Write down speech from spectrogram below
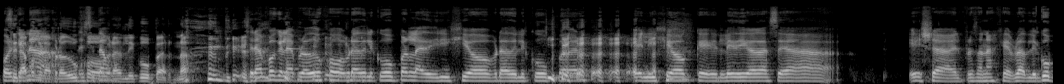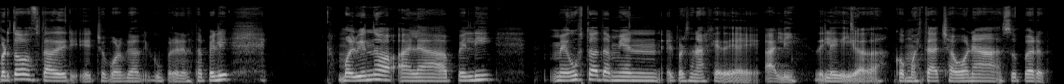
Porque Será porque nada, la produjo necesitamos- Bradley Cooper, ¿no? Será porque la produjo Bradley Cooper, la dirigió Bradley Cooper, eligió que Lady Gaga sea ella, el personaje de Bradley Cooper. Todo está hecho por Bradley Cooper en esta peli. Volviendo a la peli, me gusta también el personaje de Ali, de Lady Gaga. Como esta chabona súper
